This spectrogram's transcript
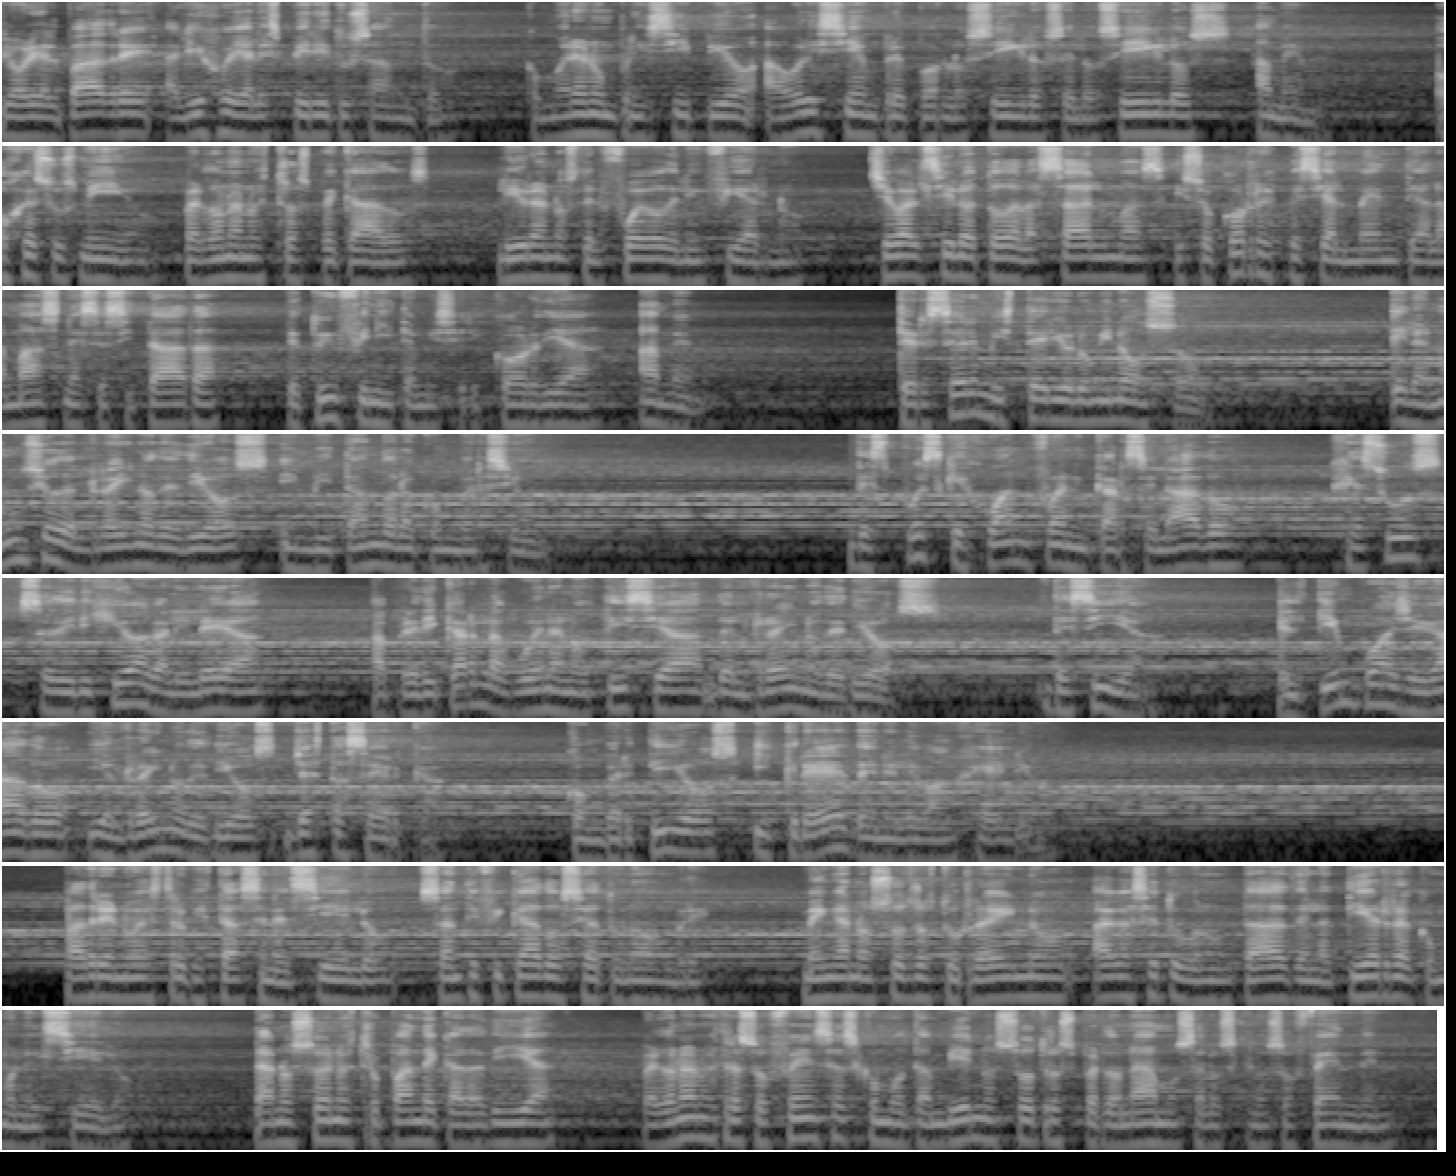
Gloria al Padre, al Hijo y al Espíritu Santo, como era en un principio, ahora y siempre, por los siglos de los siglos. Amén. Oh Jesús mío, perdona nuestros pecados, líbranos del fuego del infierno, lleva al cielo a todas las almas y socorre especialmente a la más necesitada de tu infinita misericordia. Amén. Tercer misterio luminoso. El anuncio del reino de Dios invitando a la conversión. Después que Juan fue encarcelado, Jesús se dirigió a Galilea a predicar la buena noticia del reino de Dios. Decía, el tiempo ha llegado y el reino de Dios ya está cerca. Convertíos y creed en el Evangelio. Padre nuestro que estás en el cielo, santificado sea tu nombre. Venga a nosotros tu reino, hágase tu voluntad en la tierra como en el cielo. Danos hoy nuestro pan de cada día, perdona nuestras ofensas como también nosotros perdonamos a los que nos ofenden.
